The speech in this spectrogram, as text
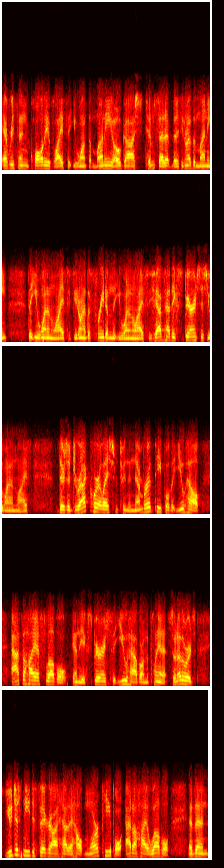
everything quality of life that you want the money oh gosh tim said it but if you don't have the money that you want in life if you don't have the freedom that you want in life if you haven't had the experiences you want in life there's a direct correlation between the number of people that you help at the highest level and the experience that you have on the planet. So, in other words, you just need to figure out how to help more people at a high level, and then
